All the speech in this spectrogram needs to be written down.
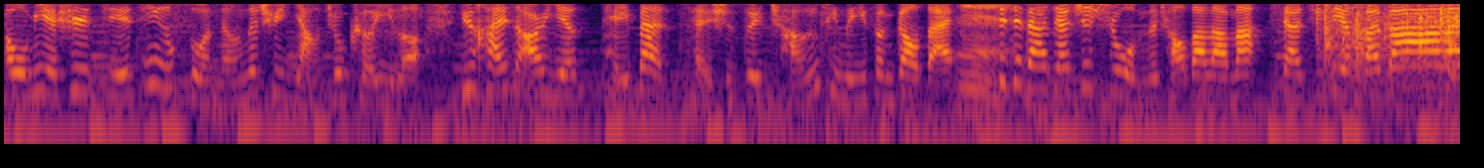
啊，我们也是竭尽所能的去养就可以了。于孩子而言，陪伴才是最长情的一份告白。谢谢大家支持我们的潮爸辣妈，下期见，拜拜。 바이.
